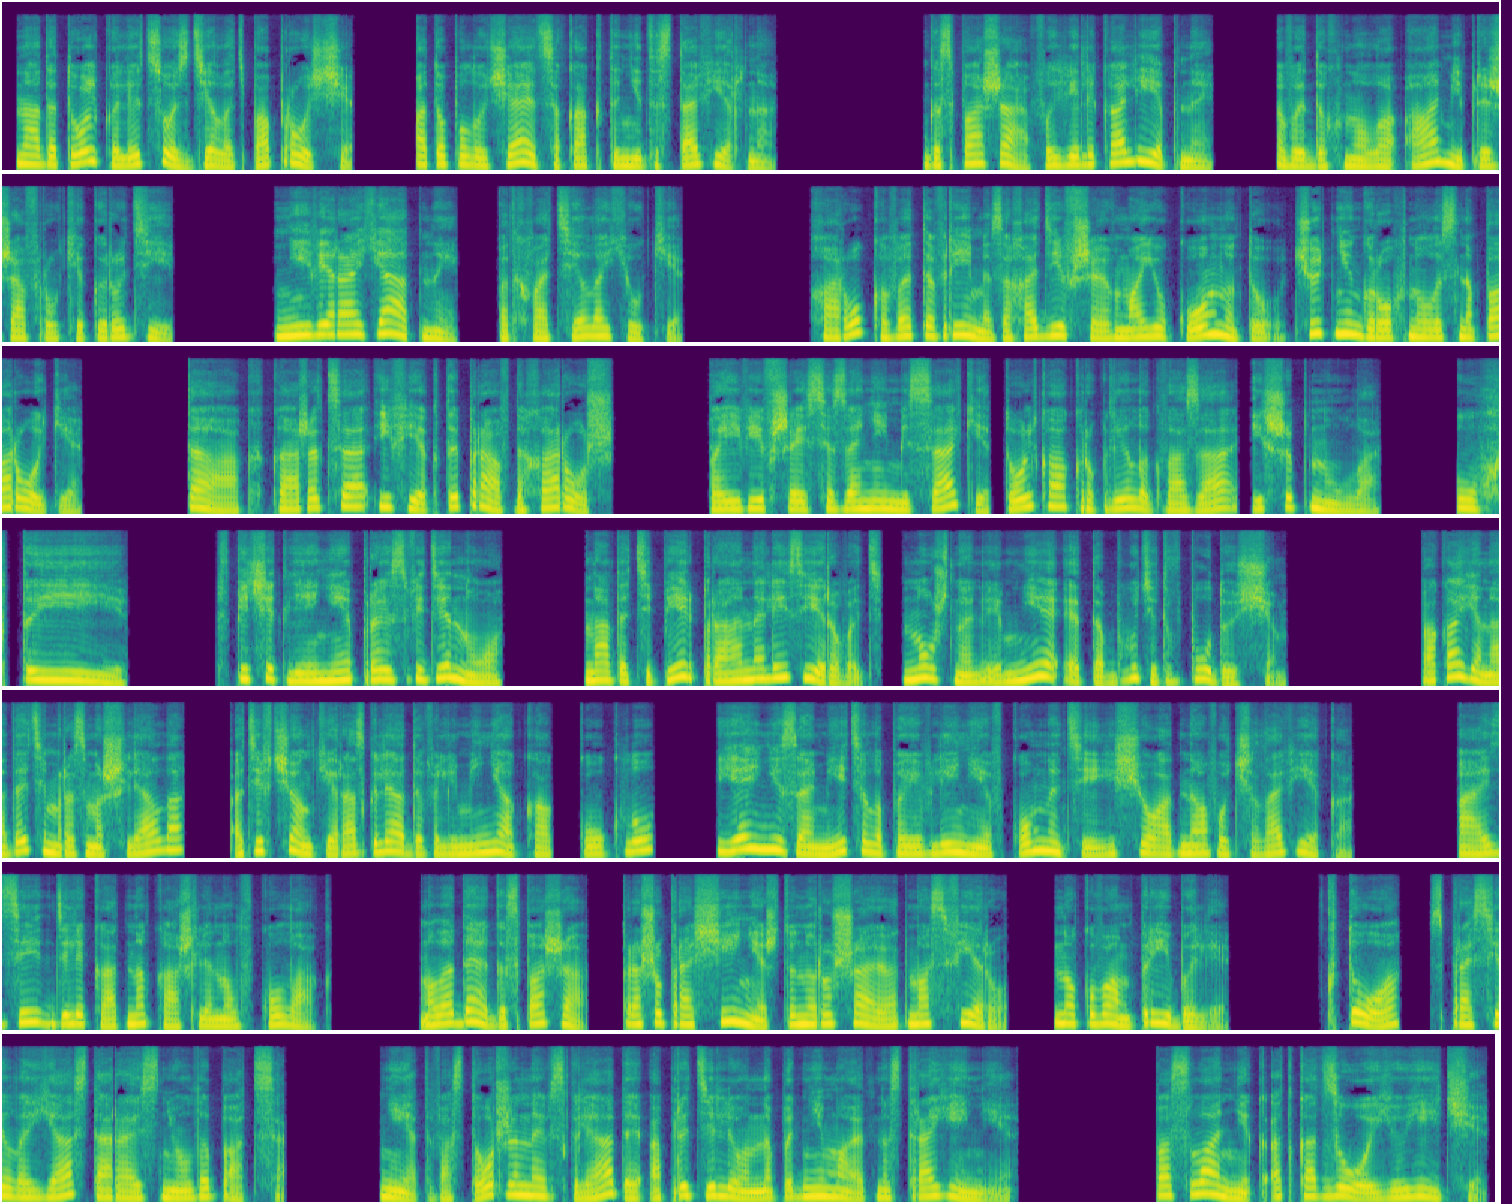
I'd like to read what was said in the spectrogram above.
Надо только лицо сделать попроще, а то получается как-то недостоверно. «Госпожа, вы великолепны!» — выдохнула Ами, прижав руки к груди. «Невероятны!» — подхватила Юки. Харука, в это время заходившая в мою комнату, чуть не грохнулась на пороге. Так, кажется, эффект и правда хорош. Появившаяся за ней Мисаки только округлила глаза и шепнула. «Ух ты! Впечатление произведено. Надо теперь проанализировать, нужно ли мне это будет в будущем». Пока я над этим размышляла, а девчонки разглядывали меня как куклу, я и не заметила появления в комнате еще одного человека. Айдзи деликатно кашлянул в кулак. «Молодая госпожа, Прошу прощения, что нарушаю атмосферу, но к вам прибыли». «Кто?» — спросила я, стараясь не улыбаться. Нет, восторженные взгляды определенно поднимают настроение. Посланник от Кадзуо Юичи.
